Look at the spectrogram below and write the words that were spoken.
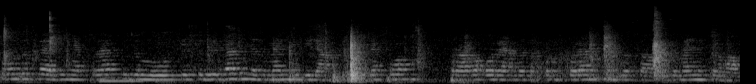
Про затвердження проекту землеустрою щодо відведення земельної ділянки шляхом права оренди на конкурентних засадах земельних торгах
